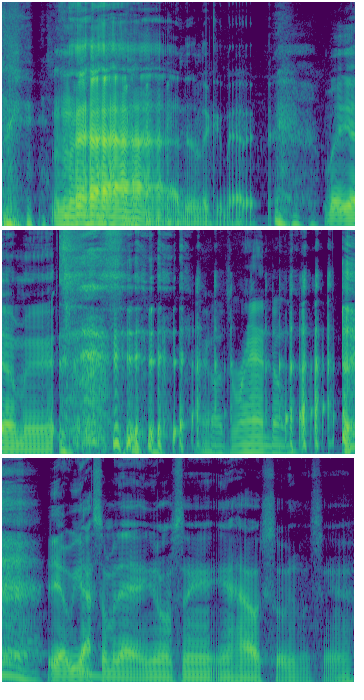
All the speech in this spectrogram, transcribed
Just looking at it, but yeah, man. it's random. yeah, we got some of that. You know what I'm saying in house. So you know what I'm saying.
